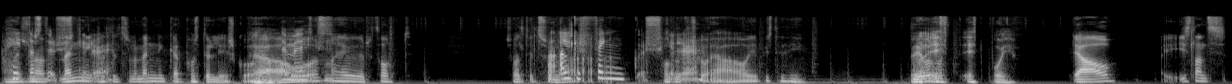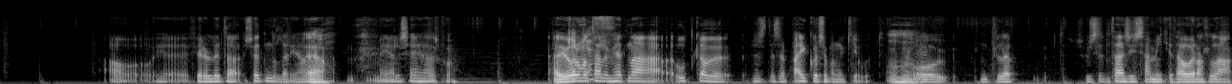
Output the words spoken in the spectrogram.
Hann er svona heitastur, menning, skilur svolítið svona menningarpostuli sko. Já. Og svona hefur þótt svolítið Svona algjör fengur, skilur sko, Já, ég býst við því eitt bói Já, Íslands á fyrirluta 17 dólar, já, Já. með alveg segja það sko. En við vorum að tala um hérna sagt, þessar bækur sem hann er að gefa út Mhm. og svona til að svo við setjum það þessi í samíki þá er náttúrulega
